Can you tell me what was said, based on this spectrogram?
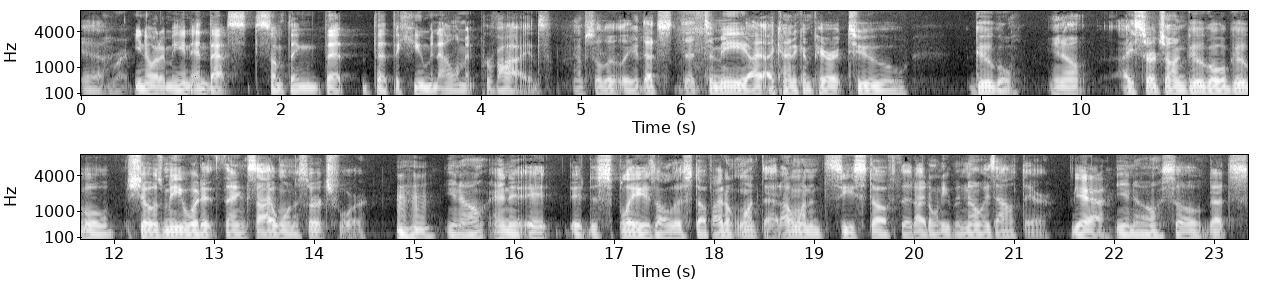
Yeah. Right. You know what I mean? And that's something that that the human element provides. Absolutely. That's that to me. I, I kind of compare it to Google. You know, I search on Google. Google shows me what it thinks I want to search for. Mm-hmm. You know, and it, it it displays all this stuff. I don't want that. I want to see stuff that I don't even know is out there. Yeah. You know, so that's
